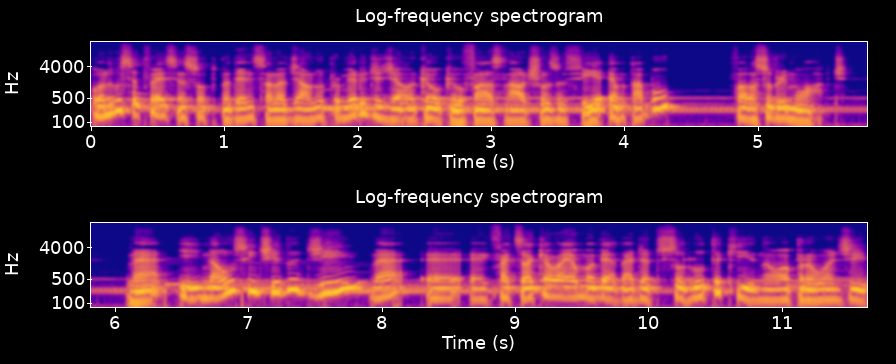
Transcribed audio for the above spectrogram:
Quando você traz esse assunto para dentro de sala de aula, no primeiro dia de aula, que é o que eu faço na aula de filosofia, é um tabu falar sobre morte. Né? E não no sentido de né, é, é, enfatizar que ela é uma verdade absoluta que não há para onde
